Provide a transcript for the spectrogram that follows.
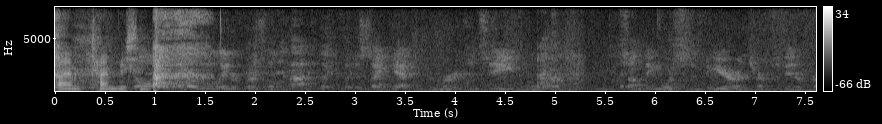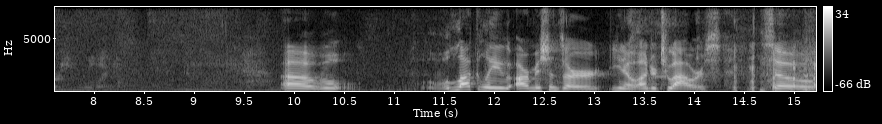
Time, time to see. a little interpersonal conflict, but a psychiatric emergency or something more severe in terms of interpersonal relations? Uh, well, well, luckily our missions are you know under two hours, so.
